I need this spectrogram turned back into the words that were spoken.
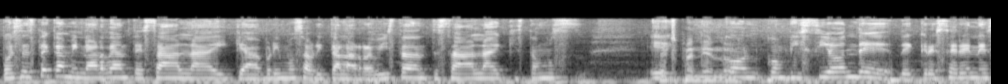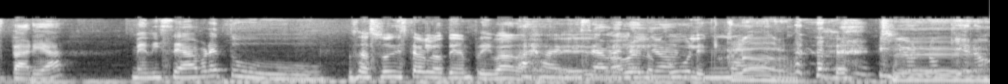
pues este caminar de antesala y que abrimos ahorita la revista de antesala y que estamos eh, con, con, visión de, de crecer en esta área me dice, abre tu. O sea, su Instagram lo tienen privado. Ajá, y dice, abre lo público. Claro. y yo no quiero.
